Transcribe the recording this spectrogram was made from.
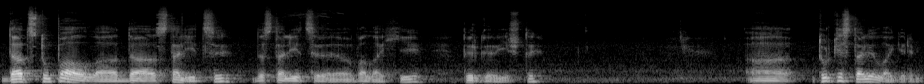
да отступал а, до столицы, до столицы Валахии, Тырговишты. А, турки стали лагерем.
